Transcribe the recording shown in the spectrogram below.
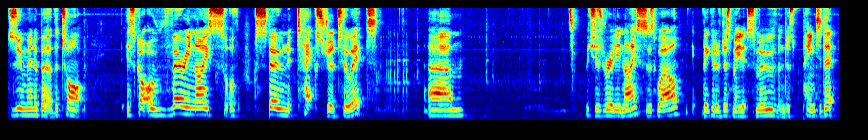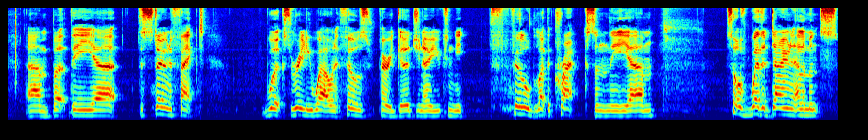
zoom in a bit at the top, it's got a very nice sort of stone texture to it. Um, which is really nice as well. They could have just made it smooth and just painted it, um, but the uh, the stone effect works really well and it feels very good. You know, you can feel like the cracks and the um, sort of weathered down elements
